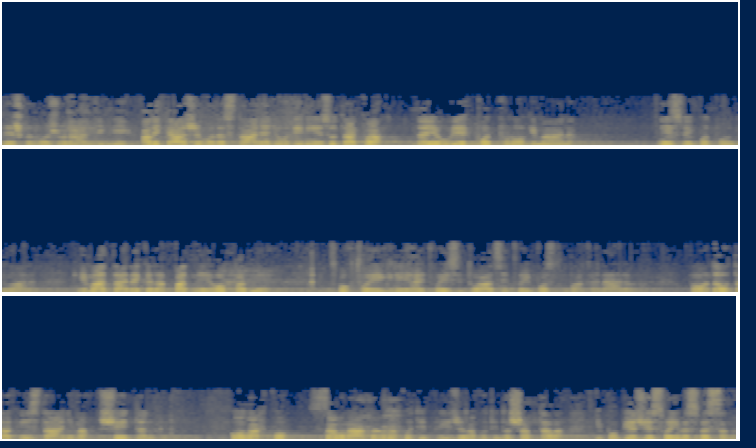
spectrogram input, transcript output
teško da može uraditi grijeh. Ali kažemo da stanja ljudi nisu takva da je uvijek potpunog imana. Nisu uvijek potpunog imana. Ima taj nekada padne, opadne, zbog tvojih grijeha i tvojih situacije, tvojih postupaka, naravno. Pa onda u takvim stanjima šetan olahko savlada, olahko ti priđe, olahko ti došaptava i pobjeđuje svojim vesvesama.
